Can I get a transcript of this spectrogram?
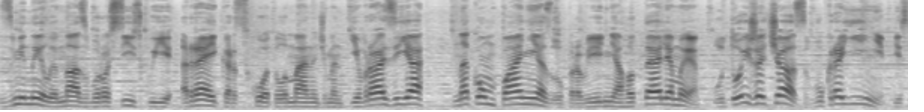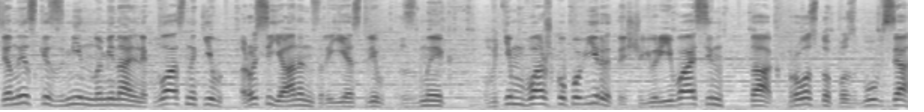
змінили назву російської Рейкардс Hotel Management Євразія на компанія з управління готелями. У той же час в Україні після низки змін номінальних власників росіянин з реєстрів зник. Втім, важко повірити, що Юрій Васін так просто позбувся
